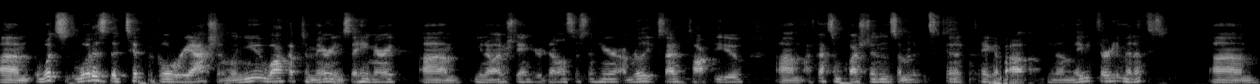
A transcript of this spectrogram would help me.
um, what's, what is the typical reaction when you walk up to Mary and say, Hey, Mary, um, you know, I understand you're a dental assistant here. I'm really excited to talk to you. Um, I've got some questions. I'm gonna, it's going to take about, you know, maybe 30 minutes. Um,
